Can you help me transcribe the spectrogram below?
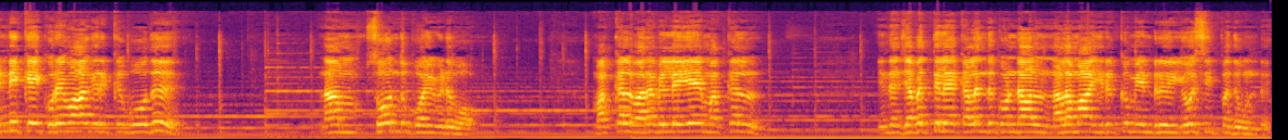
எண்ணிக்கை குறைவாக இருக்கும் போது நாம் சோர்ந்து போய் விடுவோம். மக்கள் வரவில்லையே மக்கள் இந்த ஜபத்திலே கலந்து கொண்டால் நலமா இருக்கும் என்று யோசிப்பது உண்டு.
